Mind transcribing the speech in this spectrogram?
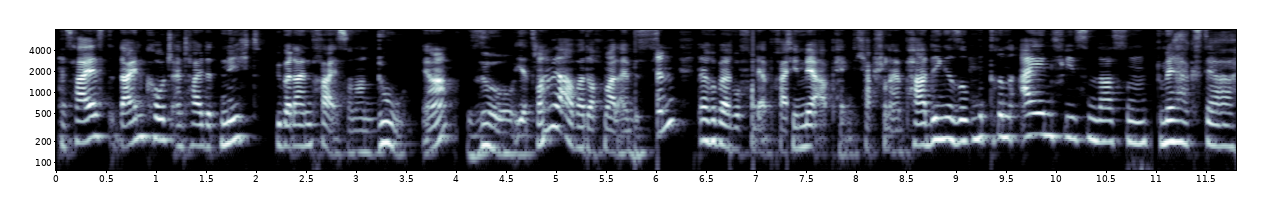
Das heißt, dein Coach entscheidet nicht über deinen Preis, sondern du, ja? So, jetzt machen wir aber doch mal ein bisschen darüber, wovon der Preis viel mehr abhängt. Ich habe schon ein paar Dinge so mit drin einfließen lassen. Du merkst ja,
